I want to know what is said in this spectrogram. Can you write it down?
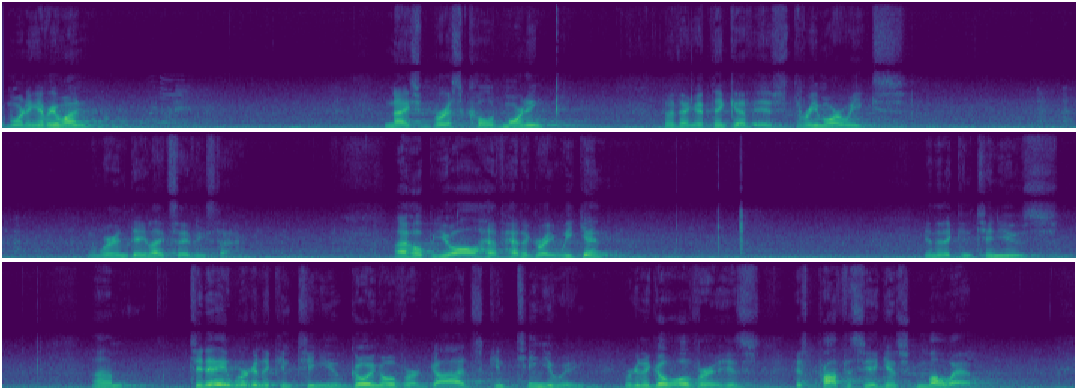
Good morning, everyone. Nice, brisk, cold morning. The only thing I think of is three more weeks. And we're in daylight savings time. I hope you all have had a great weekend and that it continues. Um, today, we're going to continue going over God's continuing. We're going to go over his, his prophecy against Moab.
